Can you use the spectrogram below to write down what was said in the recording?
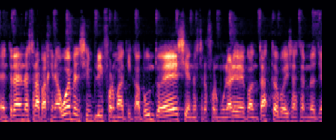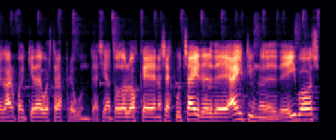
entrar en nuestra página web en simpleinformática.es y en nuestro formulario de contacto podéis hacernos llegar cualquiera de vuestras preguntas. Y a todos los que nos escucháis desde iTunes o desde iVoox,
